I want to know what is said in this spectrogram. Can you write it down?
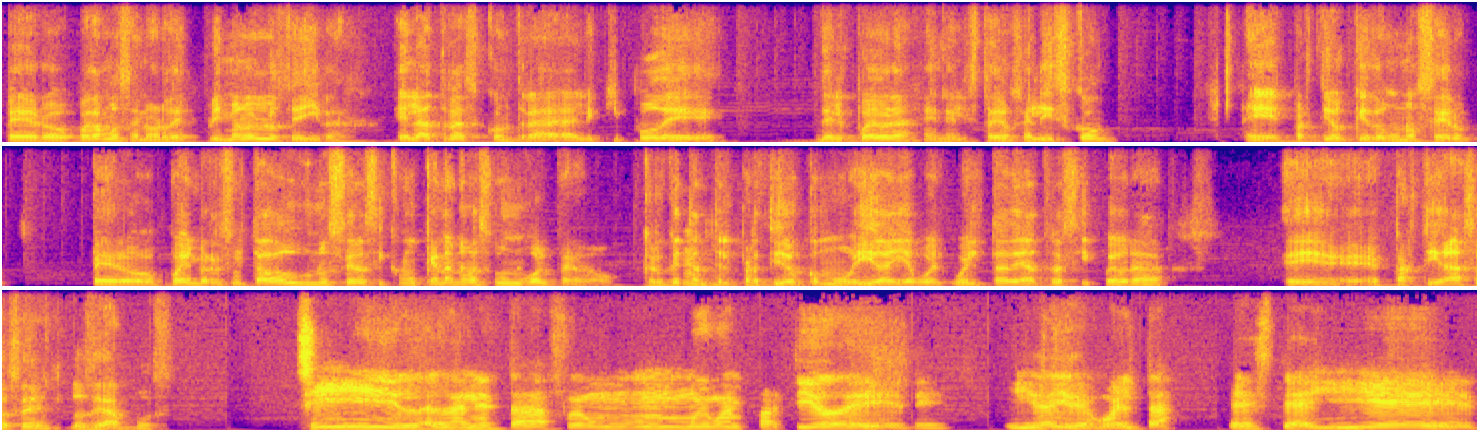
Pero pues vamos en orden. Primero los de ida el Atlas contra el equipo de, del Puebla en el Estadio Jalisco. el partido quedó 1-0, pero pueden ver resultado 1-0 así como que nada más fue un gol, pero creo que tanto el partido como ida y vuelta de Atlas y Puebla, eh, partidazos, ¿eh? Los de ambos. Sí, la, neta fue un, muy buen partido de, ida y de vuelta. Este, ahí eh,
